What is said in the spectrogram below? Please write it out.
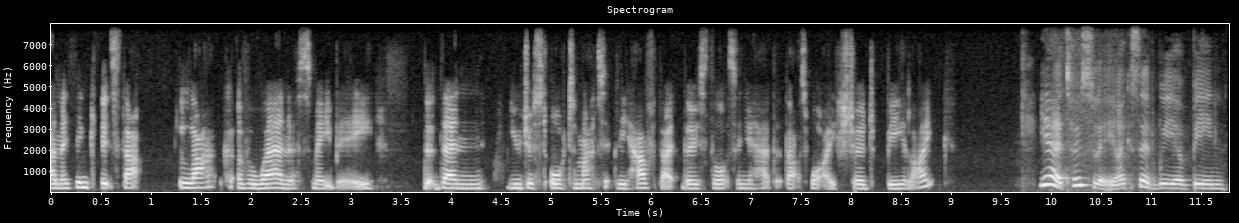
And i think it's that lack of awareness maybe that then you just automatically have that those thoughts in your head that that's what I should be like. Yeah, totally. Like I said, we have been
